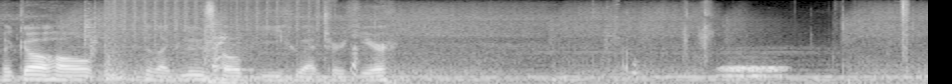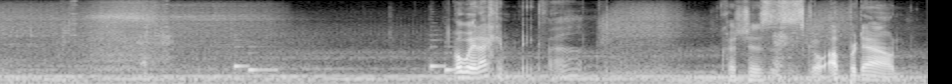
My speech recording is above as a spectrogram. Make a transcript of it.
But go hope to like lose hope ye who enter here. Oh wait, I can Question is, does this go up or down?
